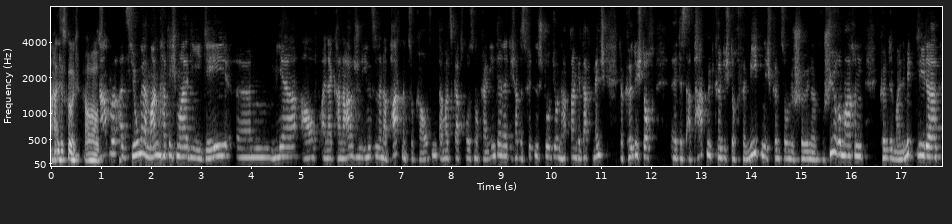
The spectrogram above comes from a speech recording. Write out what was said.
Alles gut, hau raus. Habe, als junger Mann hatte ich mal die Idee, ähm, mir auf einer kanadischen Insel ein Apartment zu kaufen. Damals gab es groß noch kein Internet. Ich hatte das Fitnessstudio und habe dann gedacht, Mensch, da könnte ich doch, äh, das Apartment könnte ich doch vermieten. Ich könnte so eine schöne Broschüre machen, könnte meine Mitglieder,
